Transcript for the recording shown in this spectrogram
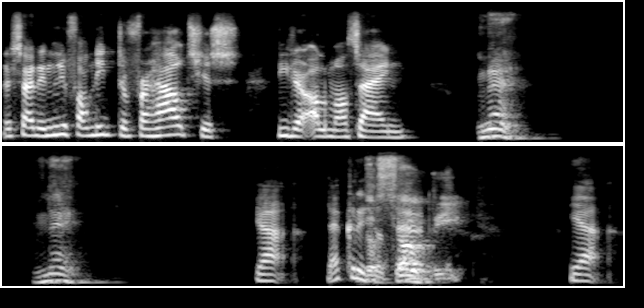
Er zijn in ieder geval niet de verhaaltjes die er allemaal zijn. Nee. Nee. Ja, lekker is dat dat, is zo diep. Ja.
